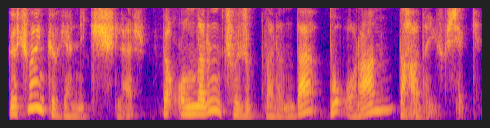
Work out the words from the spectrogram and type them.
Göçmen kökenli kişiler ve onların çocuklarında bu oran daha da yüksek.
